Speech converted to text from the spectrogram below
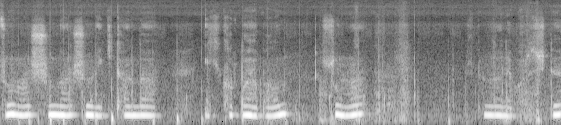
Sonra şundan şöyle iki tane daha iki kat daha yapalım. Sonra üstünden yaparız işte.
